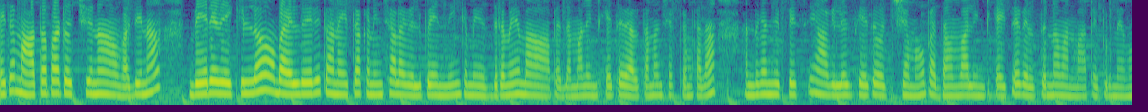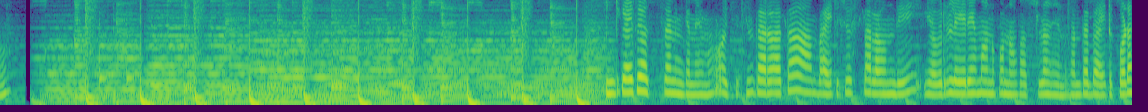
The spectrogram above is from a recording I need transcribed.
అయితే మాతో పాటు వచ్చిన వదిన వేరే వెహికల్లో బయలుదేరి తనైతే అక్కడి నుంచి అలా వెళ్ళిపోయింది. ఇంకా మేము ఇద్దరమే మా పెద్దమ్మ వాళ్ళ ఇంటికి అయితే వెళ్తామని చెప్పాం కదా. అందుకని చెప్పేసి ఆ విలేజ్కి అయితే వచ్చాము. పెద్దమ్మ వాళ్ళ ఇంటికి అయితే వెళ్తున్నాం అనమాట ఇప్పుడు మేము. ఇంటికైతే వస్తాం ఇంకా మేము. వచ్చేసిన తర్వాత బయట చూస్తే అలా ఉంది. ఎవరు లేరేమో అనుకున్నాం ఫస్ట్లో ఎందుకంటే బయట కూడా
